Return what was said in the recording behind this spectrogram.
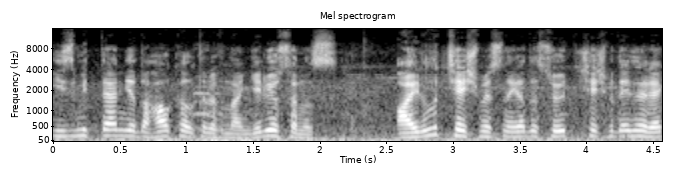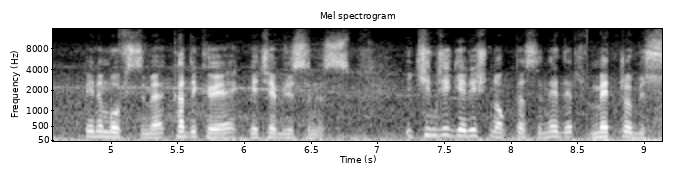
İzmit'ten ya da Halkalı tarafından geliyorsanız Ayrılık Çeşmesi'ne ya da Söğütlü Çeşme'de inerek benim ofisime Kadıköy'e geçebilirsiniz. İkinci geliş noktası nedir? Metrobüs.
